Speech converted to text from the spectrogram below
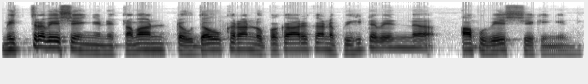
මිත්‍ර වේශයෙන් එන්නේ Tamanට උදව් කරන්න, උපකාර කරන්න, පිහිට වෙන්න ආපු වේශයකින් එන්නේ.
